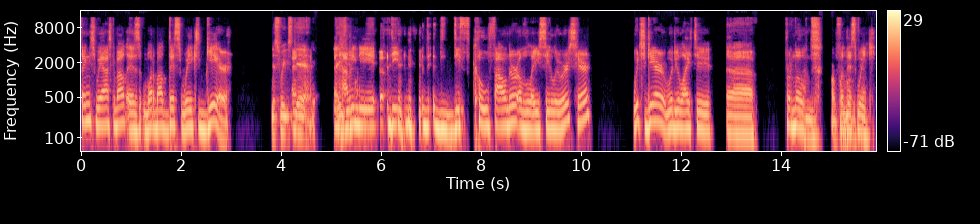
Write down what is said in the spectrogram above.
things we ask about is what about this week's gear? This week's And- gear. And Lazy- having the uh, the, the the co-founder of Lazy Lures here, which gear would you like to uh, promote or for this week?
